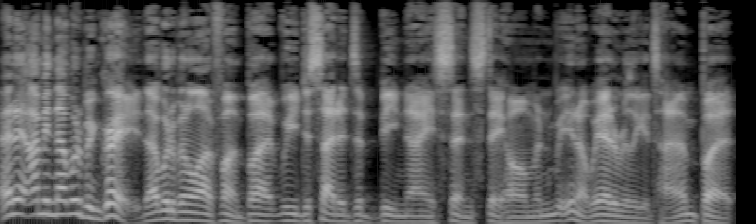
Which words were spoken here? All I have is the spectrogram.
And I mean, that would have been great. That would have been a lot of fun. But we decided to be nice and stay home. And, you know, we had a really good time, but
